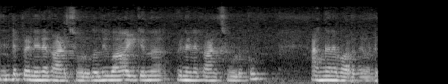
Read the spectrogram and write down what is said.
നിന്റെ പെണ്ണിനെ കാണിച്ചു കൊടുക്കും. വിവാഹം കഴിക്കുന്ന പെണ്ണിനെ കാണിച്ചു കൊടുക്കും. അങ്ങനെ പറഞ്ഞുകൊണ്ട്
